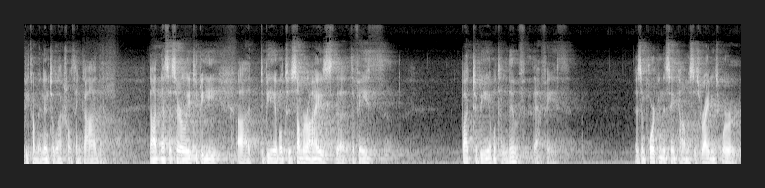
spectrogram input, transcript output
become an intellectual, thank God, not necessarily to be, uh, to be able to summarize the, the faith, but to be able to live that faith. As important as St. Thomas's writings were,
